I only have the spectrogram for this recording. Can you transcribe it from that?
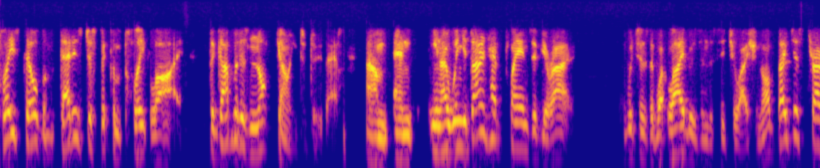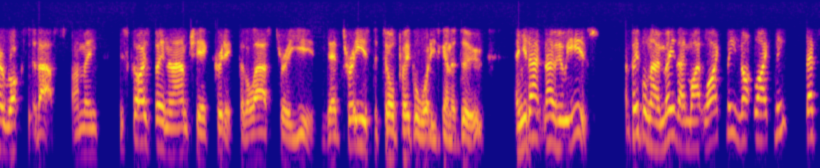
please tell them that is just a complete lie. The government is not going to do that. Um, and, you know, when you don't have plans of your own, which is what Labor's in the situation of, they just throw rocks at us. I mean, this guy's been an armchair critic for the last three years. He's had three years to tell people what he's going to do, and you don't know who he is. And people know me, they might like me, not like me. That's,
